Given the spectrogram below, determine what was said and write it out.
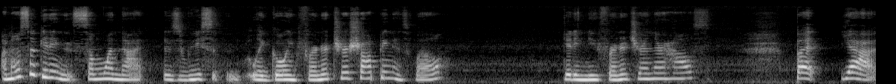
I'm also getting someone that is recent, like going furniture shopping as well. Getting new furniture in their house. But yeah,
